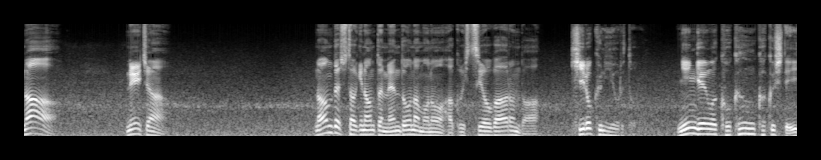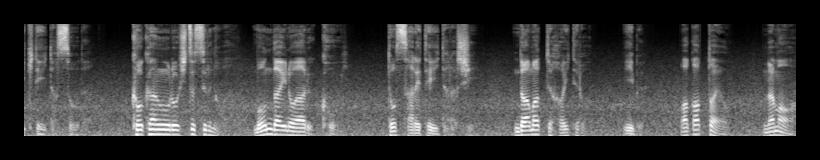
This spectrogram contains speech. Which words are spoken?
なあ兄ちゃん。なんで下着なんて面倒なものを履く必要があるんだ？記録によると人間は股間を隠して生きていたそうだ。股間を露出するのは問題のある行為とされていたらしい。黙って履いてろイブ。分かったよ。でも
